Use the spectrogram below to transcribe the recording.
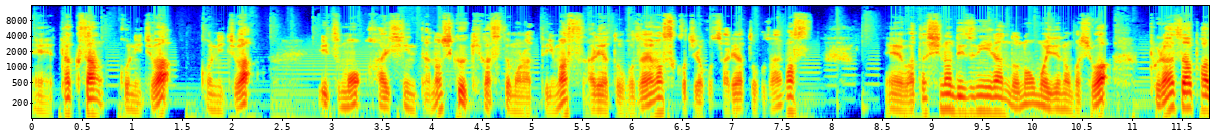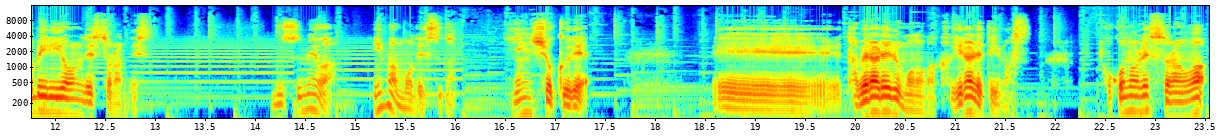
えー、たくさん、こんにちは、こんにちは。いつも配信楽しく聞かせてもらっています。ありがとうございます。こちらこそありがとうございます。えー、私のディズニーランドの思い出の場所は、プラザパビリオンレストランです。娘は、今もですが、偏食で、えー、食べられるものが限られています。ここのレストランは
